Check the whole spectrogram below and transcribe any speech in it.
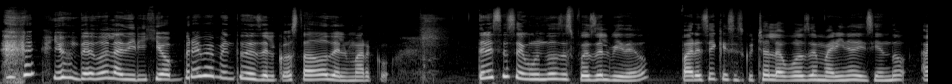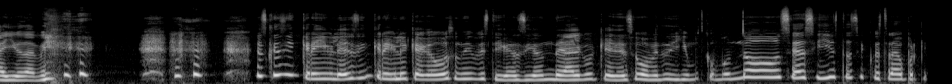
y un dedo la dirigió brevemente desde el costado del marco. Trece segundos después del video, parece que se escucha la voz de Marina diciendo, ayúdame. es que es increíble, es increíble que hagamos una investigación de algo que en ese momento dijimos como, no, o sea, sí, está secuestrado, porque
